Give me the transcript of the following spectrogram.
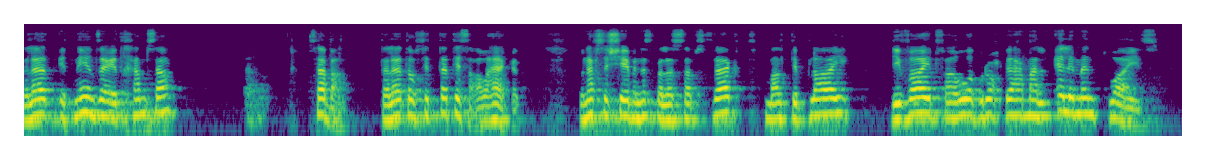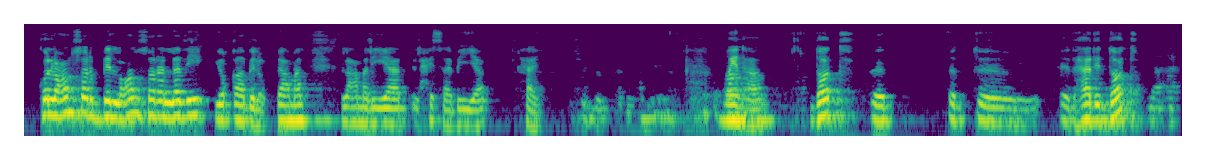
ثلاث اثنين زائد خمسة سبعة. ثلاثة وستة تسعة وهكذا. ونفس الشيء بالنسبة لل subtract multiply divide فهو بروح بيعمل element wise. كل عنصر بالعنصر الذي يقابله. بيعمل العمليات الحسابية. هاي. وينها؟ dot آه، هذه ال dot لا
